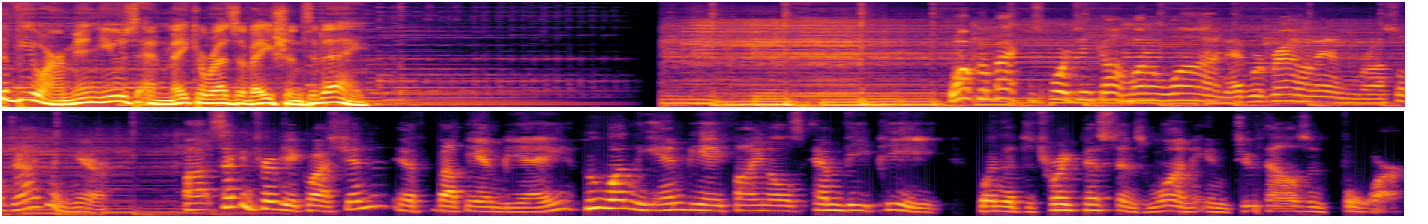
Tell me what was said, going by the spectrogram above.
to view our menus and make a reservation today. Welcome back to Sports Econ 101. Edward Brown and Russell Jackman here. Uh, second trivia question if about the NBA. Who won the NBA Finals MVP when the Detroit Pistons won in 2004?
